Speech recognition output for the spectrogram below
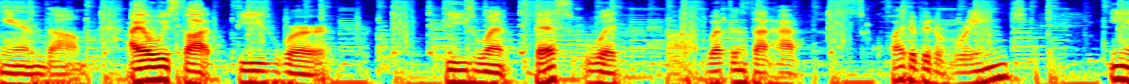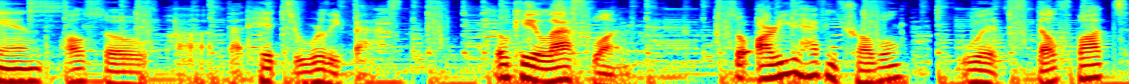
And um, I always thought these were these went best with uh, weapons that have quite a bit of range and also uh, that hits really fast. Okay, last one. So are you having trouble with stealth bots?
